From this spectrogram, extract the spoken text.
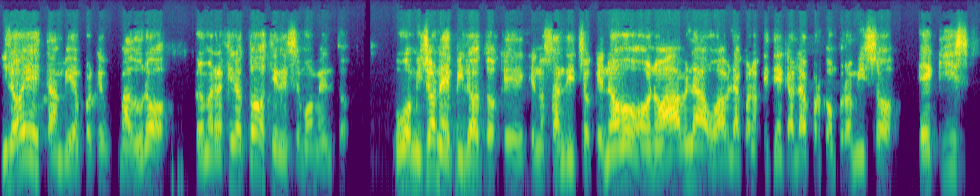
y lo es también porque maduró, pero me refiero, todos tienen ese momento. Hubo millones de pilotos que, que nos han dicho que no, o no habla, o habla con los que tiene que hablar por compromiso X,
